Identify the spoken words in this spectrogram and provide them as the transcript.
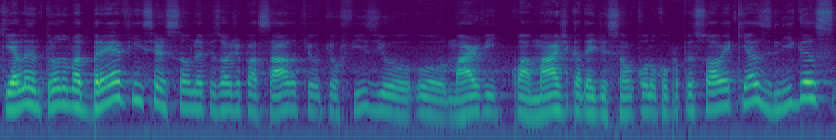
que ela entrou numa breve inserção no episódio passado que eu, que eu fiz e o, o Marvin, com a mágica da edição, colocou pro pessoal, é que as ligas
